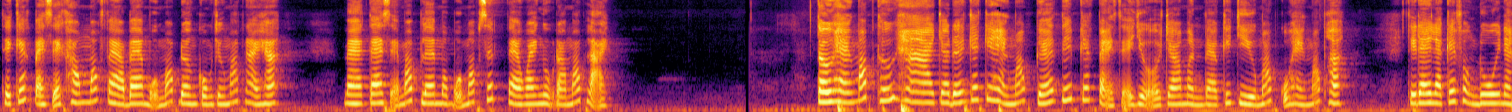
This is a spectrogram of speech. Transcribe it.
thì các bạn sẽ không móc vào 3 mũi móc đơn cùng chân móc này ha, mà ta sẽ móc lên một mũi móc xích và quay ngược đầu móc lại. Từ hàng móc thứ hai cho đến các cái hàng móc kế tiếp, các bạn sẽ dựa cho mình vào cái chiều móc của hàng móc ha. Thì đây là cái phần đuôi nè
